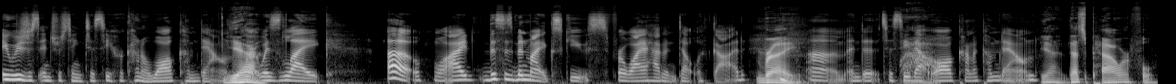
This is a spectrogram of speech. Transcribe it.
it was just interesting to see her kind of wall come down where Yeah. it was like oh well i this has been my excuse for why i haven't dealt with god Right. um, and to, to see that wall kind of come down. Yeah, that's powerful.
